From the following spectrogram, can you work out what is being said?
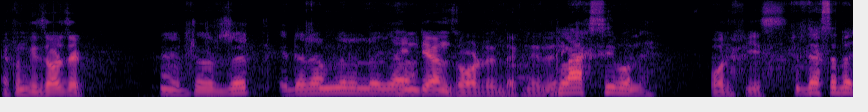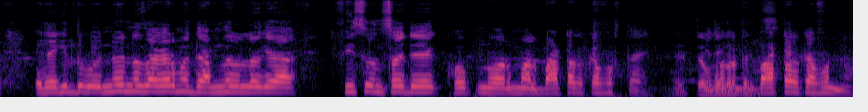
এখন কি জর্জেট হ্যাঁ জর্জেট এটার আপনার ইন্ডিয়ান জর্জেট দেখেন এই গ্লাক্সি বলে। ফোর পিস দেখছেন এটা কিন্তু অন্য অন্য জায়গার মধ্যে আপনার লগে পিছন সাইডে খুব নর্মাল বাটার কাপড় তাই। এটা এটা কিন্তু বাটার কাপড় না।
